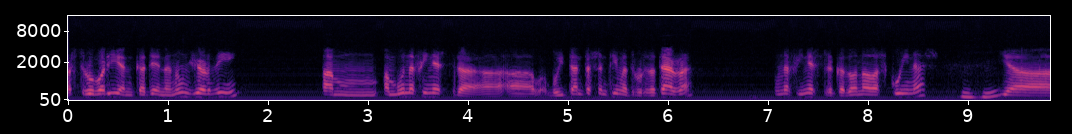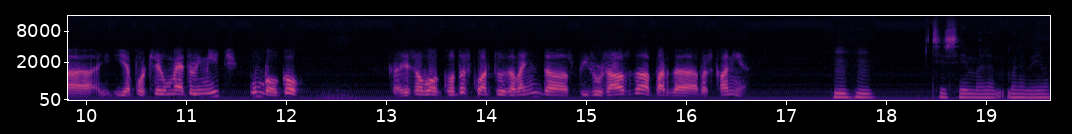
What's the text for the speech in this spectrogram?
es trobarien que tenen un jardí amb, amb una finestra a, a 80 centímetres de terra, una finestra que dona a les cuines Mhm. i a, i a potser un metre i mig un balcó, que és el balcó dels quartos de bany dels pisos alts de la part de Bascònia. Mhm. Sí, sí, mare, mare meva.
